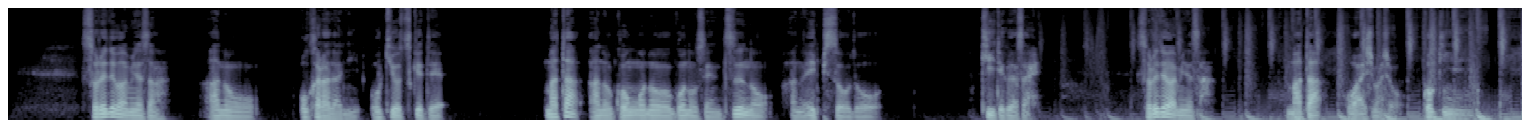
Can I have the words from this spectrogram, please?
それでは皆さんあのお体にお気をつけてまたあの今後の5の線2のあのエピソードを聞いてください。それでは皆さんまたお会いしましょう。ごきげんよう。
